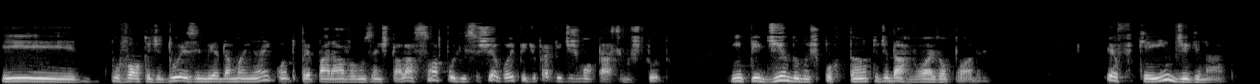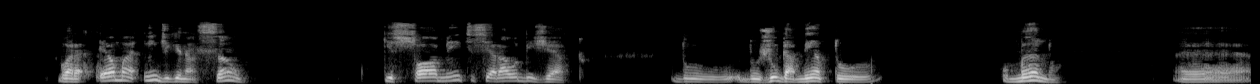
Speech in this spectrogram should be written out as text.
E por volta de duas e meia da manhã, enquanto preparávamos a instalação, a polícia chegou e pediu para que desmontássemos tudo, impedindo-nos, portanto, de dar voz ao pobre. Eu fiquei indignado. Agora, é uma indignação que somente será objeto do, do julgamento humano, é,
